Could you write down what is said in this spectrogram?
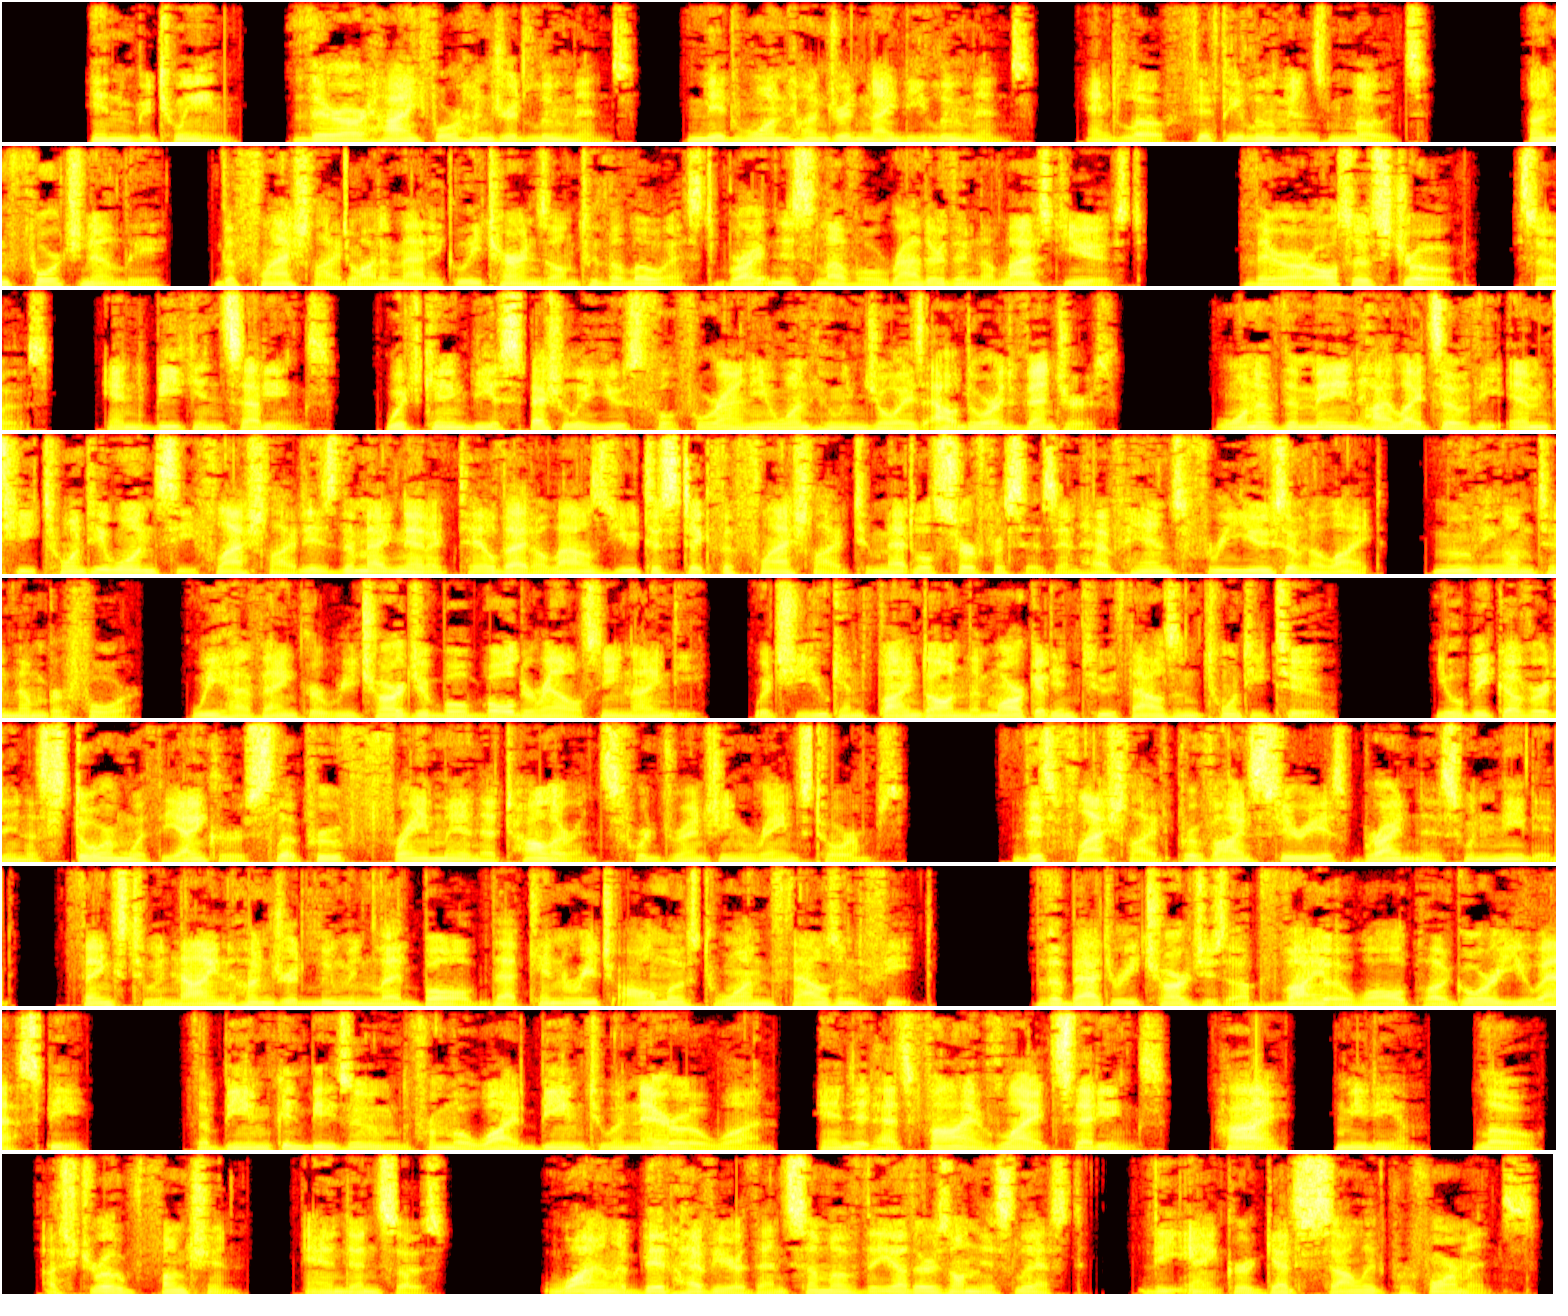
In between, there are high 400 lumens, mid 190 lumens, and low 50 lumens modes. Unfortunately, the flashlight automatically turns on to the lowest brightness level rather than the last used. There are also strobe, SOS, and beacon settings, which can be especially useful for anyone who enjoys outdoor adventures. One of the main highlights of the MT21C flashlight is the magnetic tail that allows you to stick the flashlight to metal surfaces and have hands-free use of the light. Moving on to number 4 we have Anker Rechargeable Bolder LC90, which you can find on the market in 2022. You'll be covered in a storm with the Anker's slip-proof frame and a tolerance for drenching rainstorms. This flashlight provides serious brightness when needed, thanks to a 900 lumen LED bulb that can reach almost 1000 feet. The battery charges up via a wall plug or USB. The beam can be zoomed from a wide beam to a narrow one, and it has five light settings, high, medium, low, a strobe function, and NSOS. While a bit heavier than some of the others on this list, the Anker gets solid performance.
